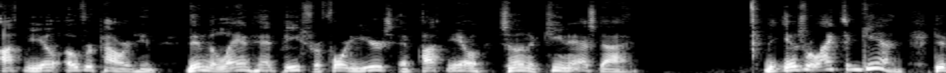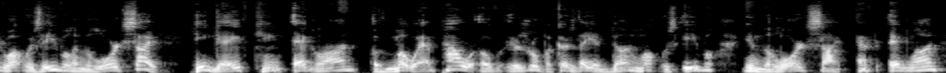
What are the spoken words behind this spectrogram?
Othniel overpowered him. Then the land had peace for 40 years and Othniel, son of Kenaz, died. The Israelites again did what was evil in the Lord's sight. He gave King Eglon of Moab power over Israel because they had done what was evil in the Lord's sight. After Eglon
